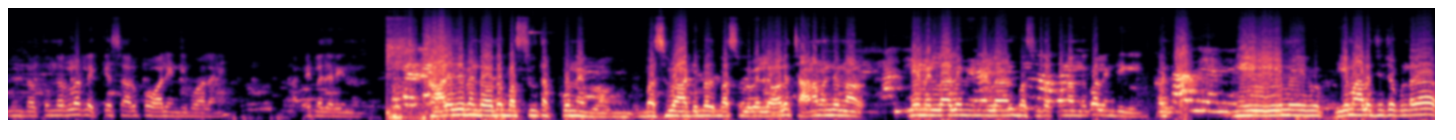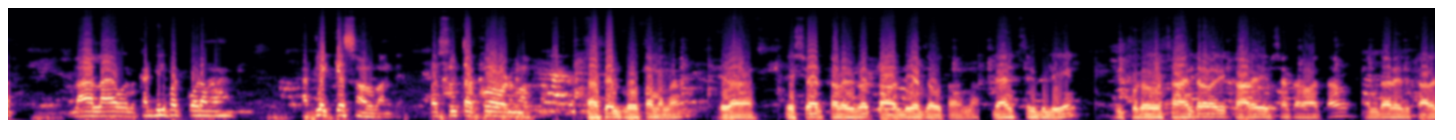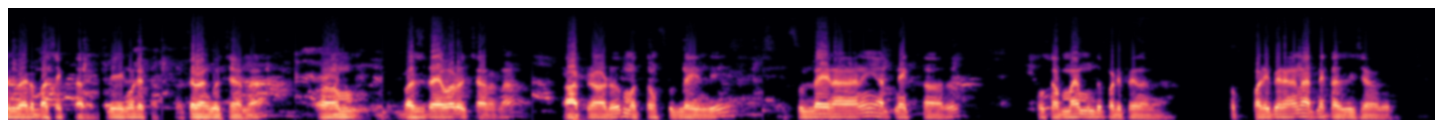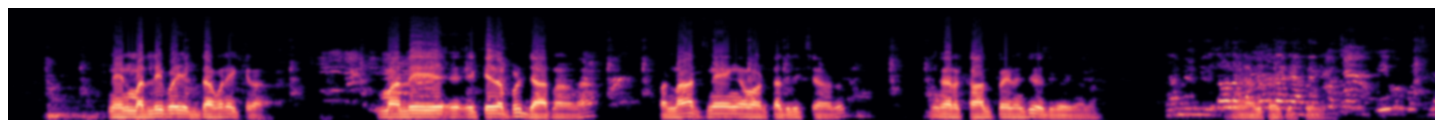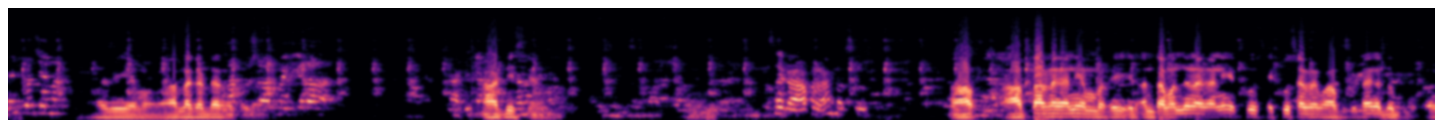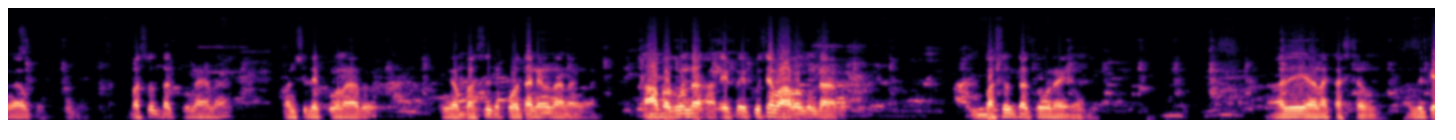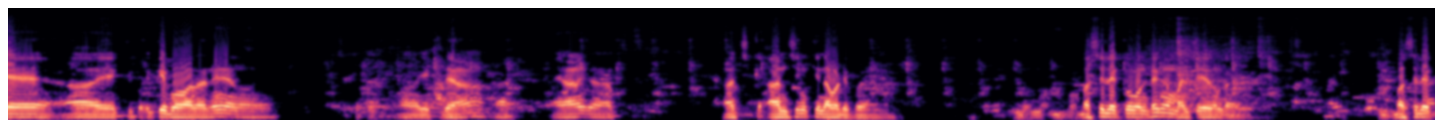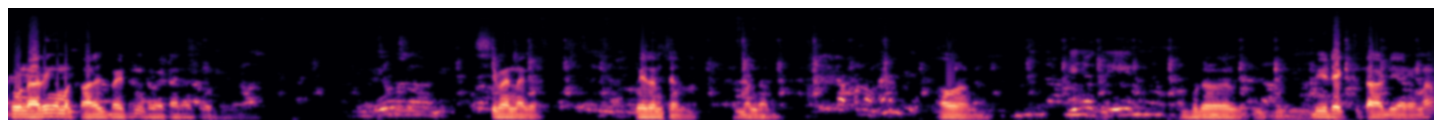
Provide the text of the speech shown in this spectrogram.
ఇంత తొందరలో అట్లా ఎక్కేసారు పోవాలి ఇంటికి పోవాలని. ఇట్లా జరిగింది కాలేజ్ అయిపోయిన తర్వాత బస్సులు తక్కువ ఉన్నాయి బ్రో. బస్సులు ఆటి బస్సులు వెళ్ళే వాళ్ళు చాలా మంది ఉన్నారు. మేము వెళ్ళాలి మేము వెళ్ళాలని బస్సులు తక్కువ వాళ్ళ ఇంటికి. ఏ- ఏమి ఏం ఆలోచించకుండా కడ్డీలు పట్టుకోవడము అట్లా ఎక్కేస్తున్నారు అంతే. బస్సులు తక్కువ అవడం వల్ల. నా పేరు గౌతమ్ అన్న. ఎస్ఆర్ కాలేజ్లో థర్డ్ ఇయర్ చదువుతా ఉన్నా. డాన్స్ ట్రిపుల్ ఇప్పుడు సాయంత్రం అది కాలేజ్ ఇచ్చిన తర్వాత అందరు ఇది కాలేజ్ బయట బస్ ఎక్కుతారు. నేను కూడా. ఎక్కడానికి వచ్చాన? Bus driver వచ్చారన్న. ఆపినాడు మొత్తం ఫుల్ అయింది. ఫుల్ అయినా కానీ అట్నే ఎక్కుతున్నారు ఒక అమ్మాయి ముందు పడిపోయిందన్న పడిపోయినా కానీ అట్నే కదిలించాడు నేను మళ్ళీ పోయి ఎక్కుదామని ఎక్కిన. మళ్ళీ ఎక్కేటప్పుడు జారినా. పన్నా అట్నే ఇంకా వాడు కదిలిచ్చేవాడు. ఇంకా కాలుపై నుంచి వెళ్ళిపోయాను అది ఏమో ఆర్లగడ్డ ఆర్టిస్ట్ ఆర్టీసీ ఆపుతారన కానీ అంతమంది ఉన్నా కానీ ఎక్కువ ఎక్కువ సమయం ఆపుకుంటా ఇంకా దొబ్బు బస్సులు తక్కువ ఉన్నాయన్నా మనుషులు ఎక్కువ ఉన్నారు. ఇంకా బస్సు పోతానే ఉన్నాను ఇంకా. ఆపకుండా ఎక్కువ ఎక్కువసేపు ఆపకుంటారు బస్సులు తక్కువ ఉన్నాయి అది అలా కష్టం. అందుకే ఎక్కి ఎక్కిపోవాలని నేను ఆ, అయినా ఇంకా కింద పడిపోయాను. బస్సులు ఎక్కువ ఉంటే ఇంకా మంచిగా ఉంటుంది. బస్సులు ఎక్కువ ఉండాలి ఇంకా మా కాలేజ్ బయట ఇంకా పెట్టాలని కోరుకుంటున్నాను. శివన్ నగర్ వేదం చదువు మండలం. అవునన్నా. ఇప్పుడు బీటెక్ థర్డ్ ఇయర్ అన్న.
